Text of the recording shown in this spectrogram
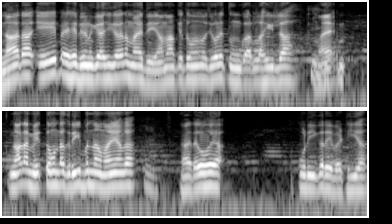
ਨਾ ਤਾਂ ਇਹ ਪੈਸੇ ਦੇਣ ਗਿਆ ਸੀਗਾ ਨਾ ਮੈਂ ਦੇ ਆਵਾਂ ਕਿ ਤੂੰ ਜੋਰੇ ਤੂੰ ਕਰ ਲਾ ਹੀਲਾ। ਮੈਂ ਨਾ ਤਾਂ ਮੇਰੇ ਤੋਂ ਹੁੰਦਾ ਗਰੀਬ ਬੰਦਾ ਮੈਂ ਆਂਗਾ। ਨਾ ਤੇ ਉਹ ਆ ਕੁੜੀ ਘਰੇ ਬੈਠੀ ਆ।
